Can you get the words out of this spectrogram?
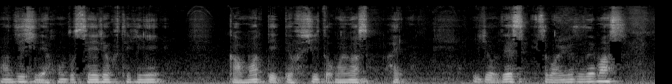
まあ、ぜひね、ほんと精力的に頑張っていってほしいと思います。はい。以上です。いつもありがとうございます。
